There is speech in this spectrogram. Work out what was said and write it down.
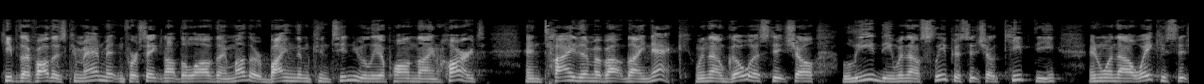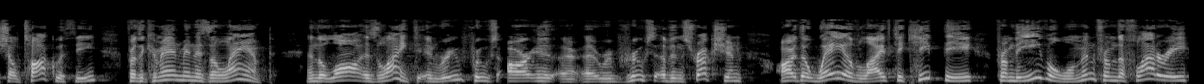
keep thy father's commandment and forsake not the law of thy mother. Bind them continually upon thine heart and tie them about thy neck. When thou goest, it shall lead thee. When thou sleepest, it shall keep thee. And when thou awakest, it shall talk with thee. For the commandment is a lamp and the law is light and reproofs are, uh, uh, reproofs of instruction are the way of life to keep thee from the evil woman, from the flattery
